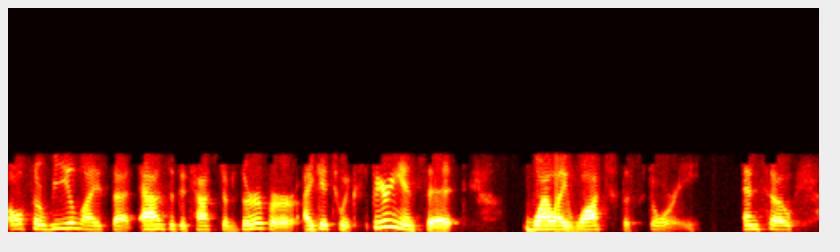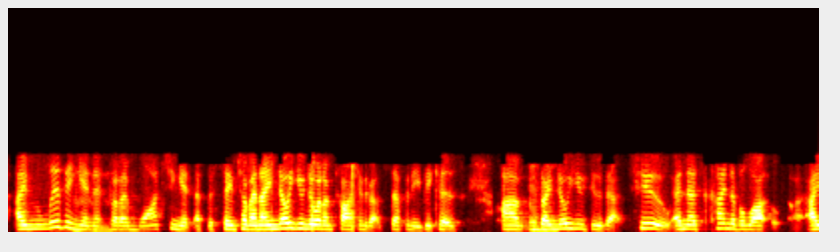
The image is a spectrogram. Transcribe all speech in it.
also realize that as a detached observer, I get to experience it while I watch the story. And so I'm living in it, Mhm. but I'm watching it at the same time. And I know you know what I'm talking about, Stephanie, because um, 'cause I know you do that too. And that's kind of a lot. I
